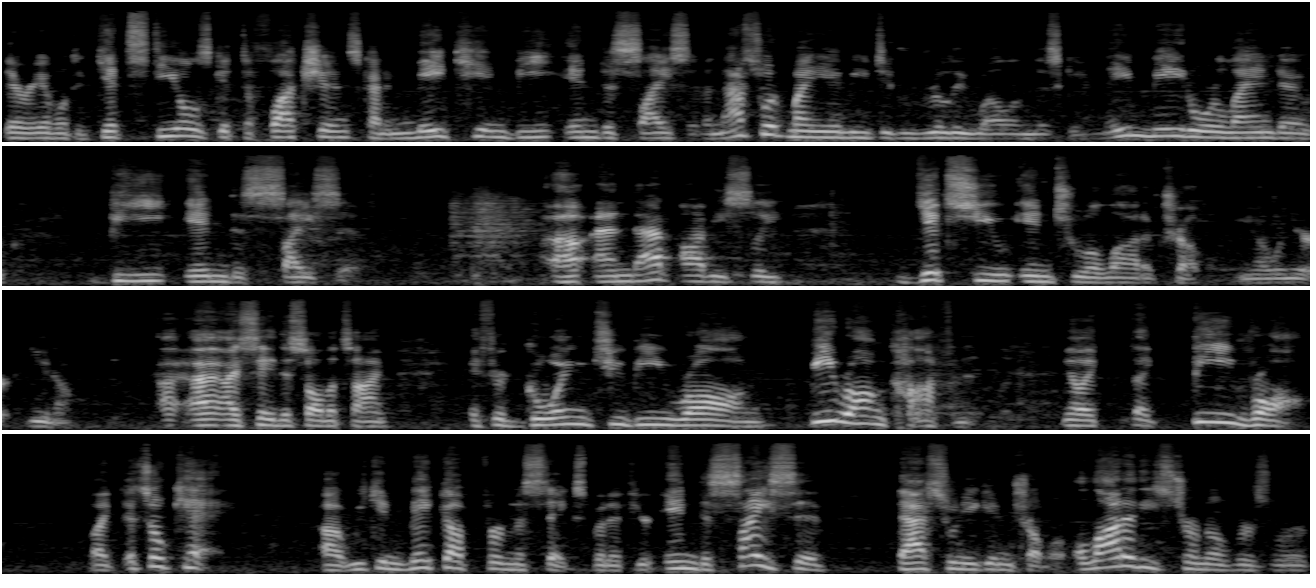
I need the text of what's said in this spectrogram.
They were able to get steals, get deflections, kind of make him be indecisive. And that's what Miami did really well in this game. They made Orlando be indecisive. Uh, and that obviously gets you into a lot of trouble. You know, when you're, you know, I, I say this all the time. If you're going to be wrong, be wrong confidently. You know, like like be wrong. Like it's okay. Uh, we can make up for mistakes, but if you're indecisive, that's when you get in trouble. A lot of these turnovers were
